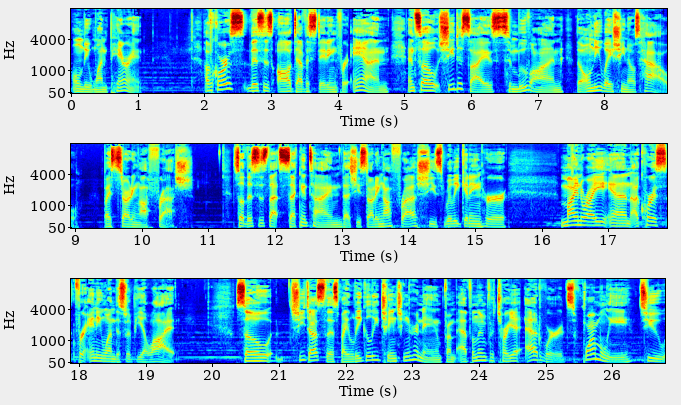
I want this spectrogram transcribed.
only one parent. Of course, this is all devastating for Anne, and so she decides to move on the only way she knows how by starting off fresh. So, this is that second time that she's starting off fresh. She's really getting her mind right. And of course, for anyone, this would be a lot. So she does this by legally changing her name from Evelyn Victoria Edwards formally to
